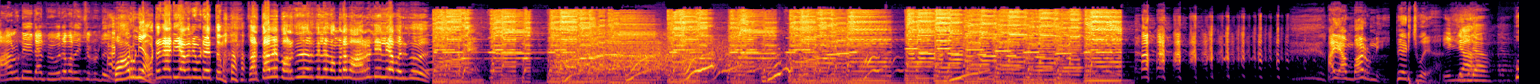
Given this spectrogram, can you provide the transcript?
വാറുണ്ടിയെ ഞാൻ വിവരം അറിയിച്ചിട്ടുണ്ട്. വാറുണ്ണിയാ? ഉടനടി അവൻ ഇവിടെ എത്തും. കർത്താവെ പറഞ്ഞു തരത്തില്ല. നമ്മുടെ വാറുണ്ടിയല്ലേ വരുന്നത്? അയ്യാ വാറുണ്ണി. പേടിച്ചു പോയാ? ഇല്ല. ഓ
